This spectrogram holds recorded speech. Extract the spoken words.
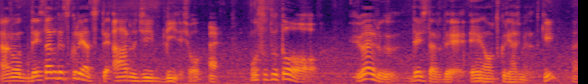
あのデジタルで作るやつって RGB でしょ？はい。そうするといわゆるデジタルで映画を作り始めた時はい。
